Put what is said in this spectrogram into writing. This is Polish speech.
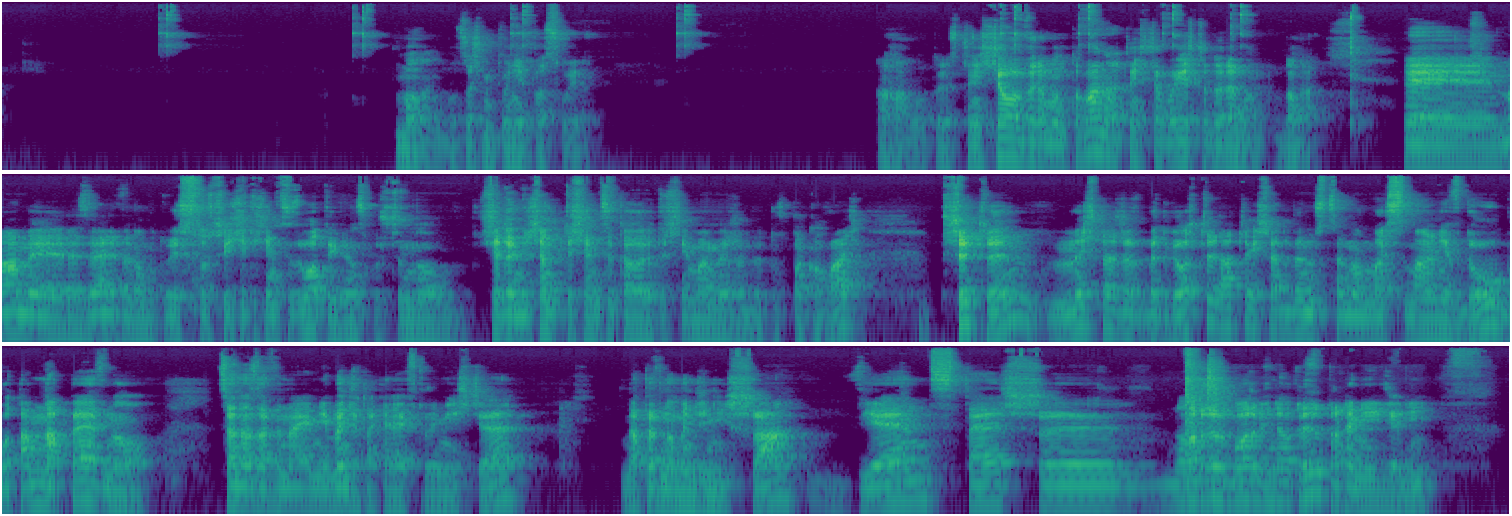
Moment, bo coś mi tu nie pasuje. Aha, bo to jest częściowo wyremontowane, a częściowo jeszcze do remontu. Dobra. E, mamy rezerwę, no bo tu jest 130 tysięcy złotych, w związku z czym no 70 tysięcy teoretycznie mamy, żeby tu wpakować. Przy czym myślę, że w Bydgoszczy raczej szedłbym z ceną maksymalnie w dół, bo tam na pewno cena za wynajem nie będzie taka jak w Trójmieście. Na pewno będzie niższa, więc też yy, no dobrze by było, żebyśmy tego kredytu trochę mniej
